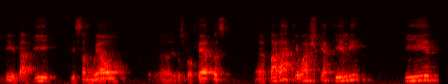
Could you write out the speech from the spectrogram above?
de Davi, de Samuel, uh, dos profetas. Uh, Baraque, eu acho que é aquele que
